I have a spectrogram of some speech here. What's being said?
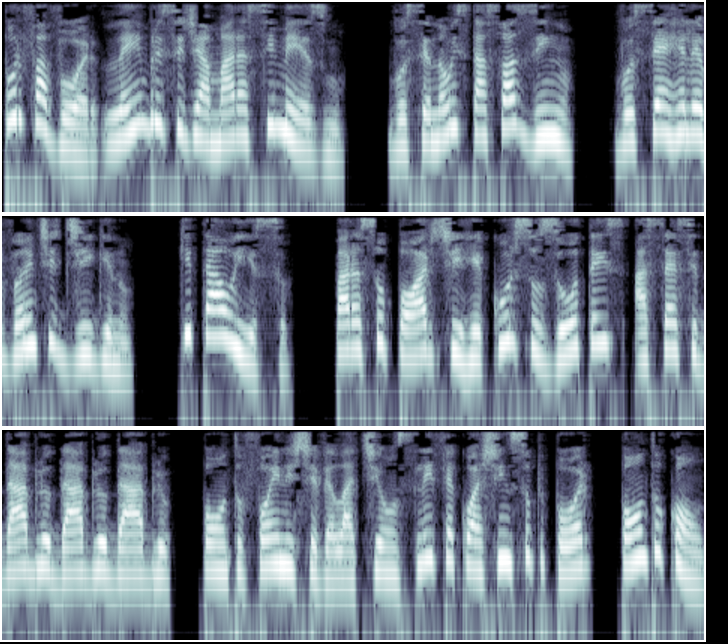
Por favor, lembre-se de amar a si mesmo. Você não está sozinho. Você é relevante e digno. Que tal isso? Para suporte e recursos úteis, acesse www.foinichevelationsliffecoachinsupor.com.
